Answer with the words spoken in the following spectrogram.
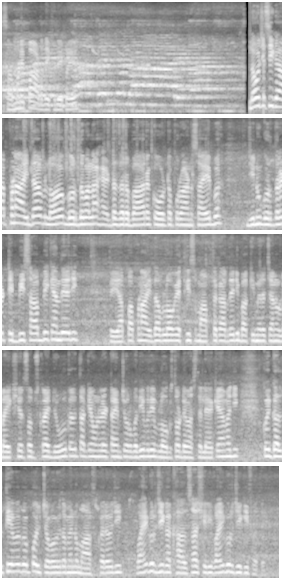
ਸਾਹਮਣੇ ਪਹਾੜ ਦਿਖਦੇ ਪਏ ਆ। ਲਓ ਜੀ, ਸੀਗਾ ਆਪਣਾ ਅੱਜ ਦਾ ਵਲੌਗ ਗੁਰਦੁਆਰਾ ਹੈੱਡ ਦਰਬਾਰ, ਕੋਟ ਪੁਰਾਣ ਸਾਹਿਬ, ਜਿਹਨੂੰ ਗੁਰਦੁਆਰਾ ਟਿੱਬੀ ਸਾਹਿਬ ਵੀ ਕਹਿੰਦੇ ਆ ਜੀ। ਤੇ ਆਪਾਂ ਆਪਣਾ ਅੱਜ ਦਾ ਵਲੌਗ ਇੱਥੇ ਹੀ ਸਮਾਪਤ ਕਰਦੇ ਜੀ। ਬਾਕੀ ਮੇਰੇ ਚੈਨਲ ਲਾਈਕ ਸ਼ੇਅਰ ਸਬਸਕ੍ਰਾਈਬ ਜ਼ਰੂਰ ਕਰੋ ਤਾਂ ਕਿ ਆਉਣ ਵਾਲੇ ਟਾਈਮ 'ਚ ਹੋਰ ਵਧੀਆ ਵਧੀਆ ਵਲੌਗਸ ਤੁਹਾਡੇ ਵਾਸਤੇ ਲੈ ਕੇ ਆਵਾਂ ਜੀ। ਕੋਈ ਗਲਤੀ ਹੋਵੇ, ਕੋਈ ਭੁੱਲ ਚੁੱਕ ਹੋਵੇ ਤਾਂ ਮੈਨੂੰ ਮਾਫ ਕਰਿਓ ਜੀ। ਵਾਹਿਗੁਰੂ ਜੀ ਕਾ ਖਾਲਸਾ, ਸ੍ਰੀ ਵਾਹਿਗੁਰੂ ਜੀ ਕੀ ਫਤਿਹ।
